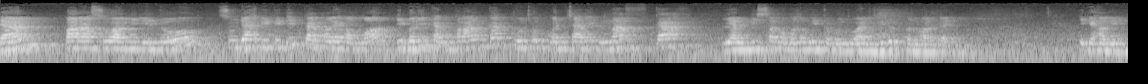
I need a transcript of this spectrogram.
Dan para suami itu sudah dititipkan oleh Allah, diberikan perangkat untuk mencari nafkah yang bisa memenuhi kebutuhan hidup keluarganya. Tiga hal ini.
